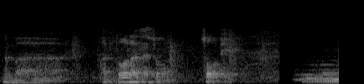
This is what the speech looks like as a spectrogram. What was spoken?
那么很多的那种作品。Thank you.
